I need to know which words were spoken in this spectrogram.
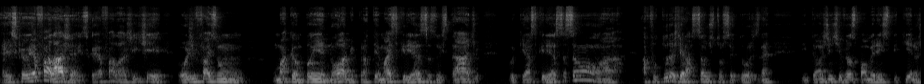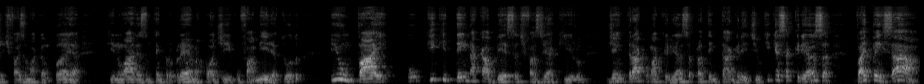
É isso que eu ia falar, já, é isso que eu ia falar. A gente hoje faz um, uma campanha enorme para ter mais crianças no estádio, porque as crianças são a, a futura geração de torcedores, né? Então a gente vê os palmeirenses pequenos, a gente faz uma campanha, que no Allianz não tem problema, pode ir com família, tudo. E um pai, o que, que tem na cabeça de fazer aquilo, de entrar com uma criança para tentar agredir? O que, que essa criança vai pensar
